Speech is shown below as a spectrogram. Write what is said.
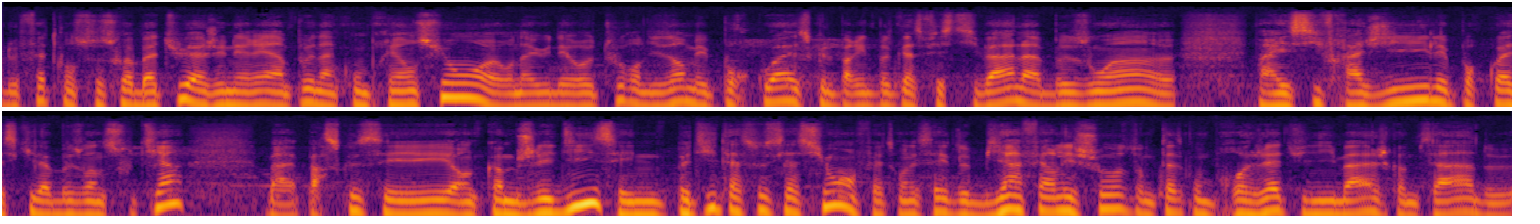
le fait qu'on se soit battu a généré un peu d'incompréhension. Euh, on a eu des retours en disant mais pourquoi est-ce que le Paris Podcast Festival a besoin, enfin, est si fragile et pourquoi est-ce qu'il a besoin de soutien? Bah, Parce que c'est, comme je l'ai dit, c'est une petite association en fait. On essaye de bien faire les choses, donc peut-être qu'on projette une image comme ça de,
